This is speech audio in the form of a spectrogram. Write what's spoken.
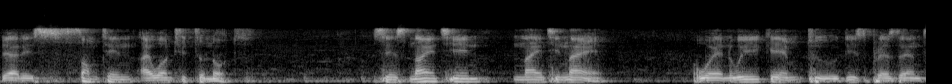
there is something I want you to note. Since 1999, when we came to this present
